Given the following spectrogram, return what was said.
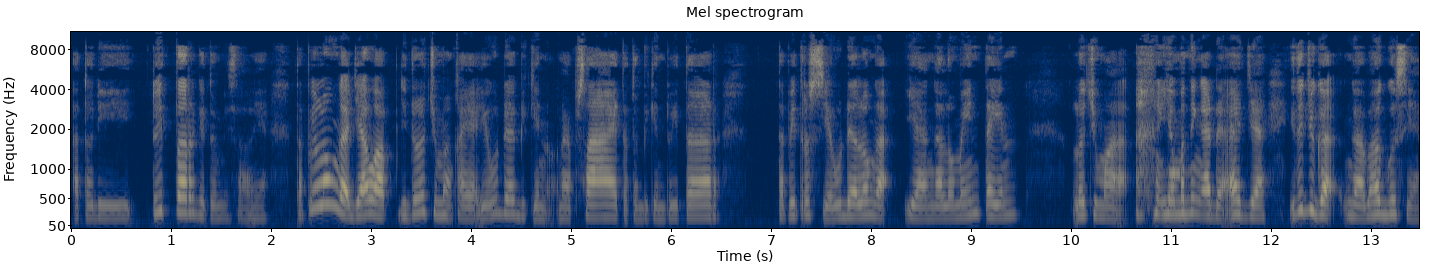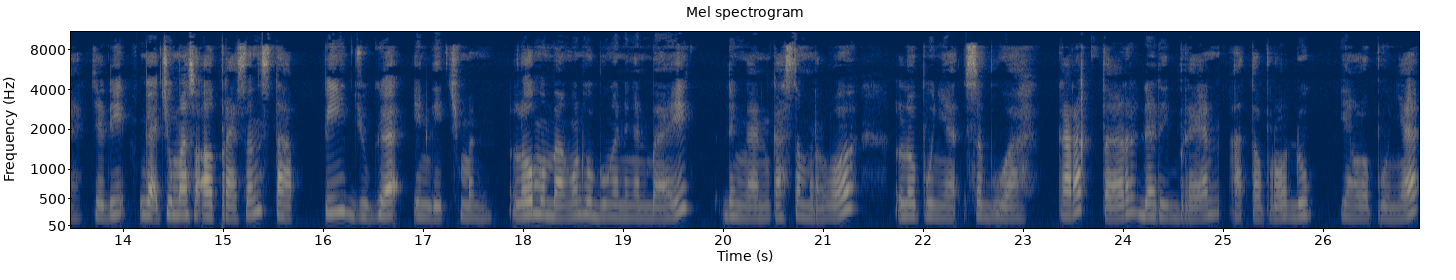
atau di Twitter gitu misalnya, tapi lo nggak jawab, jadi lo cuma kayak ya udah bikin website atau bikin Twitter, tapi terus ya udah lo nggak ya nggak lo maintain. Lo cuma yang penting ada aja. Itu juga nggak bagus ya. Jadi nggak cuma soal presence tapi juga engagement. Lo membangun hubungan dengan baik dengan customer lo lo punya sebuah karakter dari brand atau produk yang lo punya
